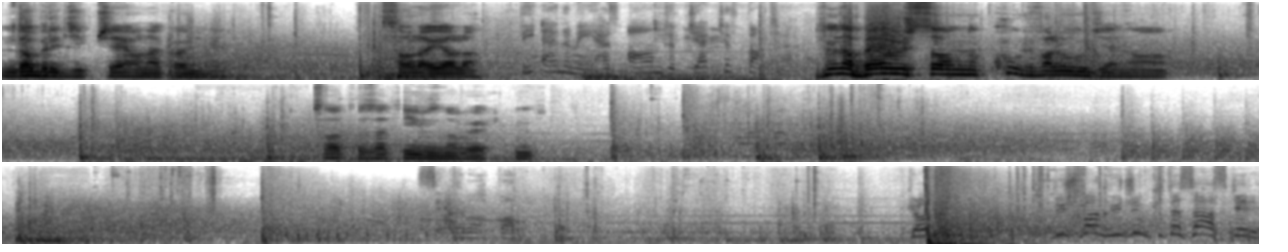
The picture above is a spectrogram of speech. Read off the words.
Dobry dzik przyjechał na koniu. Solo jolo. No na B już są, no kurwa ludzie, no. Co to za team znowu jakiś? Düşman hücum kıtası askeri.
